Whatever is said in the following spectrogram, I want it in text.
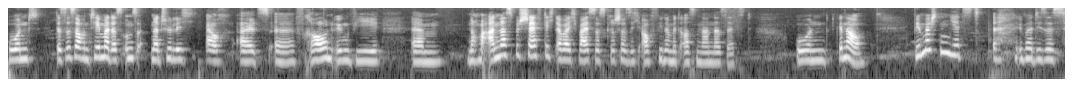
Und das ist auch ein Thema, das uns natürlich auch als äh, Frauen irgendwie ähm, nochmal anders beschäftigt, aber ich weiß, dass Grisha sich auch viel damit auseinandersetzt. Und genau, wir möchten jetzt äh, über dieses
